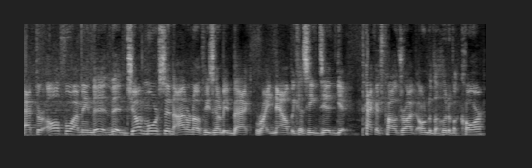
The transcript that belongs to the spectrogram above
After all four, I mean, the, the John Morrison, I don't know if he's going to be back right now because he did get package pile drive onto the hood of a car,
